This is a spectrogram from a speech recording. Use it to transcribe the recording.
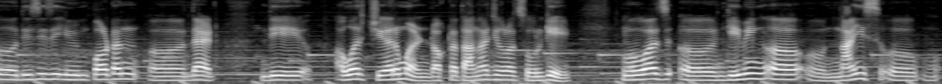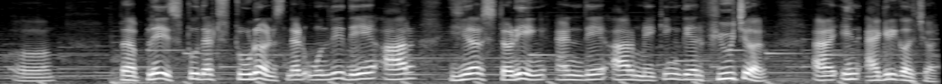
uh, this is important uh, that the our chairman dr tanajirat sorge was uh, giving a, nice uh, uh, uh, place to that students that only they are here studying and they are making their future. uh, in agriculture.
